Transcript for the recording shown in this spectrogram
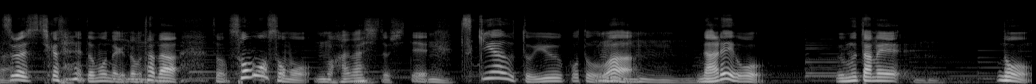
あそれは仕方ないと思うんだけどもうん。ただそのそもそもの話としてうん。付き合うということは慣れを生むためうん。の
